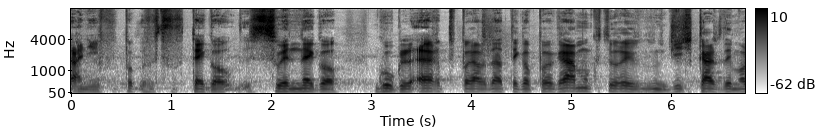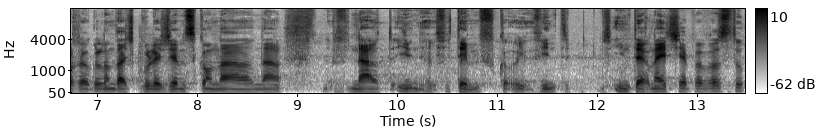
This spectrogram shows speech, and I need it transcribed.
ani tego słynnego Google Earth, prawda, tego programu, który dziś każdy może oglądać kulę ziemską na, na, na in, w tym w, w internecie po prostu.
